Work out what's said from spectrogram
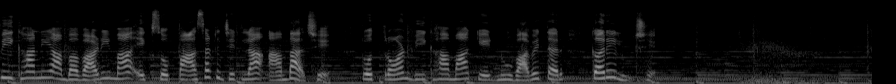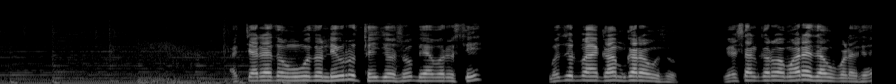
વીઘાની આંબાવાડીમાં એકસો પાસઠ જેટલા આંબા છે. તો ત્રણ વીઘામાં કેડનું વાવેતર કરેલું છે. અત્યારે તો હું તો નિવૃત્ત થઈ ગયો છું બે વર્ષથી. મજૂર પાસે કામ કરાવું છું. વેચાણ કરવા મારે જવું પડે છે.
